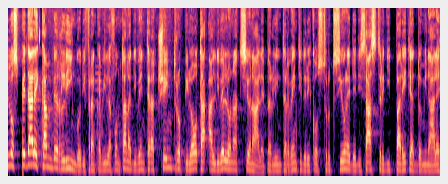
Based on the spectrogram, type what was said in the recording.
L'ospedale Camberlingo di Francavilla Fontana diventerà centro pilota a livello nazionale per gli interventi di ricostruzione dei disastri di parete addominale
